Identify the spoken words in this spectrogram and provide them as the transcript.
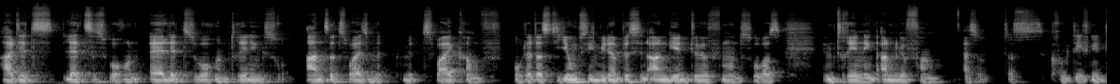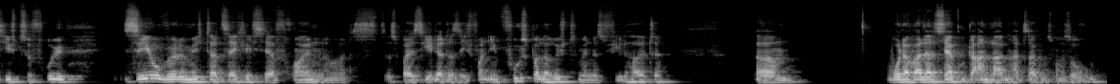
hat jetzt letztes Wochen, äh, letzte Woche im Training so ansatzweise mit, mit Zweikampf oder dass die Jungs ihn wieder ein bisschen angehen dürfen und sowas im Training angefangen. Also das kommt definitiv zu früh. Seo würde mich tatsächlich sehr freuen, aber das, das weiß jeder, dass ich von ihm fußballerisch zumindest viel halte. Ähm, oder weil er sehr gute Anlagen hat, sagen wir es mal so rum.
